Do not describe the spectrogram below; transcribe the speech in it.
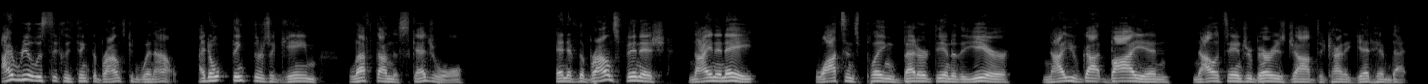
I realistically think the Browns could win out. I don't think there's a game left on the schedule. And if the Browns finish nine and eight, Watson's playing better at the end of the year. Now you've got buy in. Now it's Andrew Berry's job to kind of get him that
